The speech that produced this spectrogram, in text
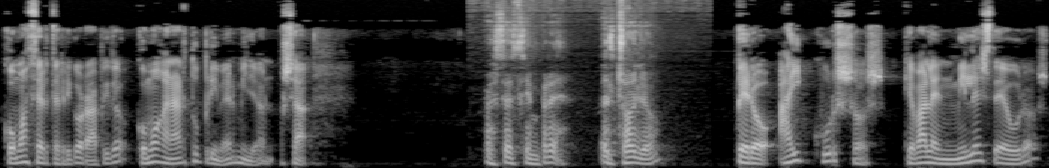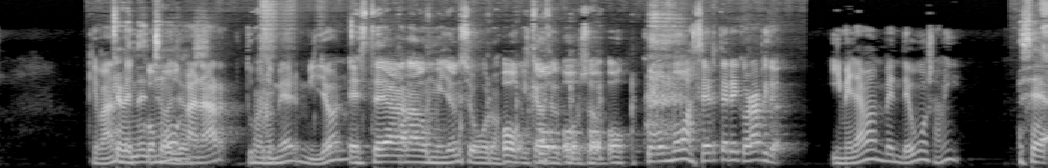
cómo hacerte rico rápido, cómo ganar tu primer millón. O sea, Pues esto es siempre el chollo. pero hay cursos que valen miles de euros que van Que de cómo chollos. ganar tu primer millón. Este ha ganado un millón seguro. o, el que hace el o- curso. o- o cómo hacerte rico rápido. Y me llaman vendehumos a mí. O sea,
